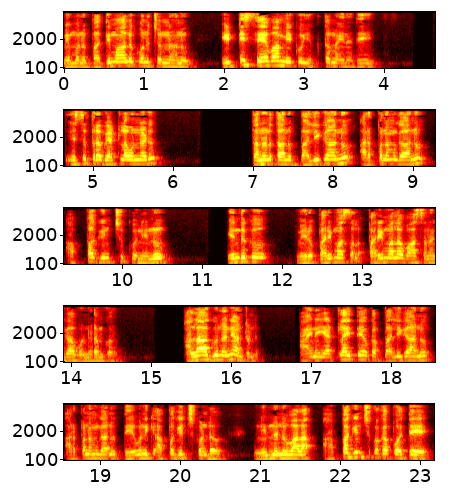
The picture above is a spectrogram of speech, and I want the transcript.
మిమ్మల్ని బతిమాలు కొనుచున్నాను. ఇట్టి సేవ మీకు యుక్తమైనది. యేసుప్రభు ఎట్లా ఉన్నాడు? తనను తాను బలిగాను అర్పణంగాను అప్పగించుకొనిను. ఎందుకు? మీరు పరిమసల పరిమళ వాసనగా ఉండడం కొరకు. అలాగునని అంటుండే. ఆయన ఎట్లయితే ఒక బలిగాను అర్పణంగాను దేవునికి అప్పగించుకోండో నిన్ను నువ్వు అలా అప్పగించుకోకపోతే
